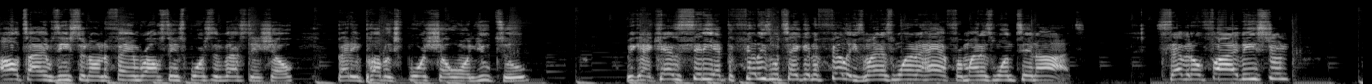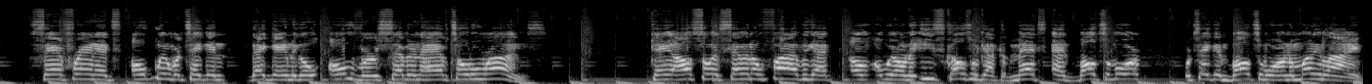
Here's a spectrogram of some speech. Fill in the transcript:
all times Eastern on the Fame Rothstein Sports Investing Show, betting public sports show on YouTube. We got Kansas City at the Phillies. We're taking the Phillies minus one and a half for minus 110 odds. 7.05 Eastern. San Fran at Oakland. We're taking that game to go over seven and a half total runs. Okay, also at 7.05, we got, oh, oh, we're on the East Coast. We got the Mets at Baltimore. We're taking Baltimore on the money line.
